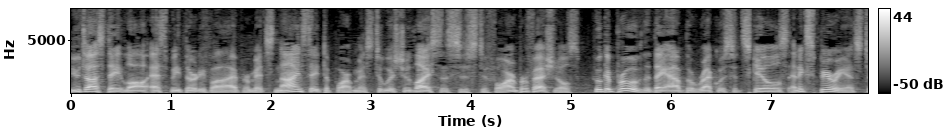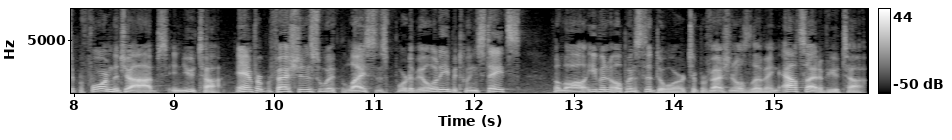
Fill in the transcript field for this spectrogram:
Utah state law SB 35 permits nine state departments to issue licenses to foreign professionals who can prove that they have the requisite skills and experience to perform the jobs in Utah. And for professions with license portability between states, the law even opens the door to professionals living outside of Utah.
